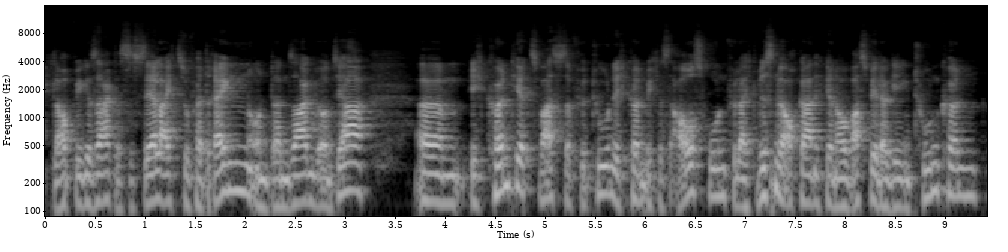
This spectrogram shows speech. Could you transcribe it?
Ich glaube, wie gesagt, es ist sehr leicht zu verdrängen und dann sagen wir uns, ja, ähm, ich könnte jetzt was dafür tun, ich könnte mich das ausruhen, vielleicht wissen wir auch gar nicht genau, was wir dagegen tun können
